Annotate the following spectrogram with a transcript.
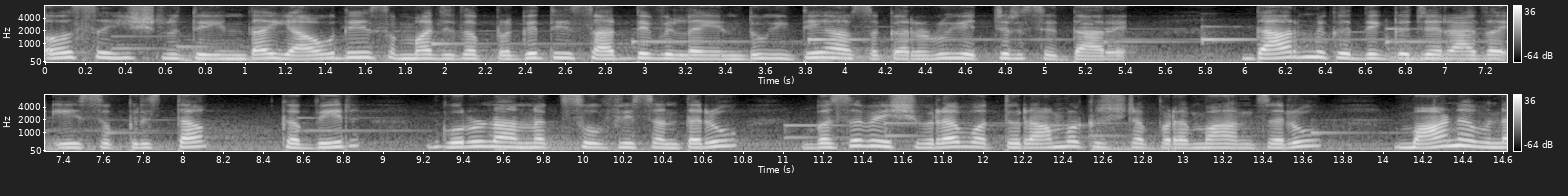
ಅಸಹಿಷ್ಣುತೆಯಿಂದ ಯಾವುದೇ ಸಮಾಜದ ಪ್ರಗತಿ ಸಾಧ್ಯವಿಲ್ಲ ಎಂದು ಇತಿಹಾಸಕಾರರು ಎಚ್ಚರಿಸಿದ್ದಾರೆ. ಧಾರ್ಮಿಕ ದಿಗ್ಗಜರಾದ ಯೇಸು ಕ್ರಿಸ್ತ ಕಬೀರ್, ಗುರುನಾನಕ್ ಸೂಫಿ ಸಂತರು, ಬಸವೇಶ್ವರ ಮತ್ತು ರಾಮಕೃಷ್ಣ ಪರಮಹಂಸರು ಮಾನವನ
